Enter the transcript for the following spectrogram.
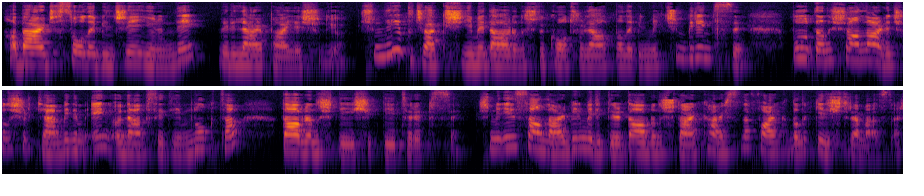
habercisi olabileceği yönünde veriler paylaşılıyor. Şimdi ne yapacak kişi yeme davranışını kontrol altına alabilmek için? Birincisi bu danışanlarla çalışırken benim en önemsediğim nokta davranış değişikliği terapisi. Şimdi insanlar bilmedikleri davranışlar karşısında farkındalık geliştiremezler.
